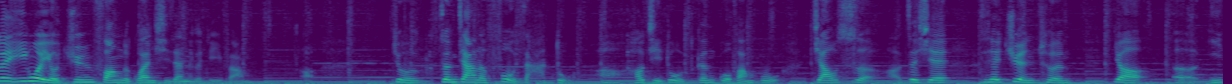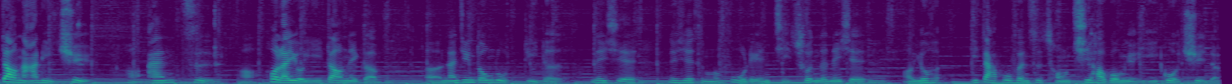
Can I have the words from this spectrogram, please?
所以因为有军方的关系在那个地方，啊，就增加了复杂度啊，好几度跟国防部交涉啊，这些这些眷村要呃移到哪里去啊安置啊，后来有移到那个呃南京东路底的。那些那些什么妇联几村的那些哦，有很一大部分是从七号公园移过去的。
